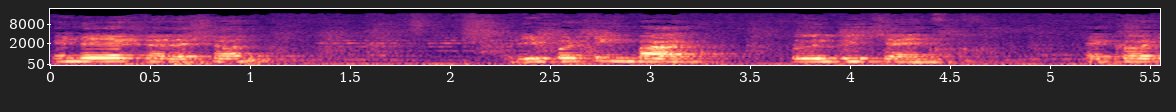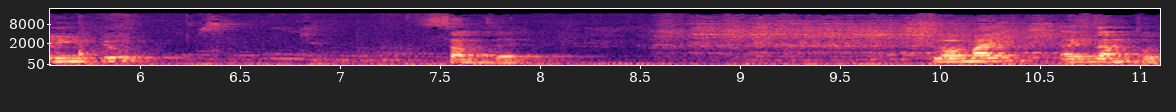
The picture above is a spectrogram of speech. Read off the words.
indirect narration, reporting bar will be changed according to subject. So my example.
